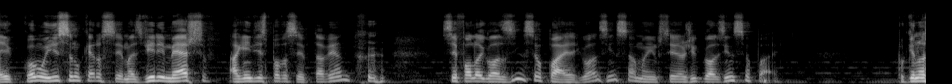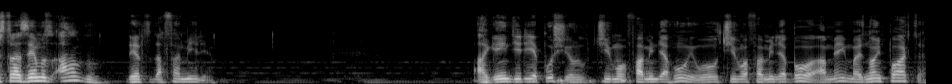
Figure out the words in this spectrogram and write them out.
E como isso não quero ser, mas vira e mexe, alguém diz para você, está vendo? Você falou igualzinho seu pai, igualzinho sua mãe, você agiu igualzinho seu pai. Porque nós trazemos algo dentro da família. Alguém diria, puxa, eu tive uma família ruim, ou eu tive uma família boa, amém, mas não importa.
